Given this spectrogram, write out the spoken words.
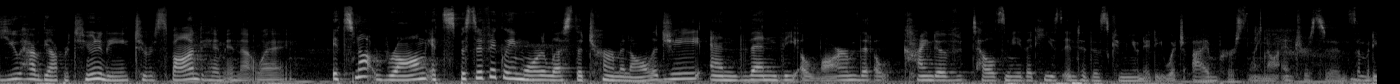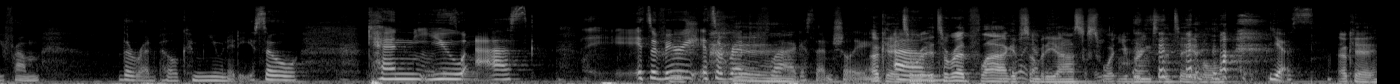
you have the opportunity to respond to him in that way? It's not wrong. It's specifically more or less the terminology and then the alarm that uh, kind of tells me that he's into this community, which I'm personally not interested in. Somebody from the red pill community. So, can you ask? It's a very, it's a red flag essentially. Okay, it's, a, Um, it's a red flag if somebody asks what you bring to the table. Yes. Okay,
